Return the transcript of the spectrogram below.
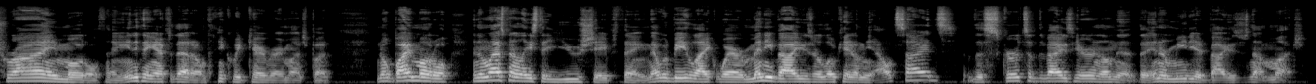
trimodal thing. Anything after that, I don't think we'd care very much, but you know, bimodal, and then last but not least, a U-shaped thing. That would be like where many values are located on the outsides, the skirts of the values here, and on the, the intermediate values, there's not much.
